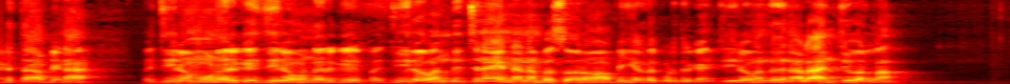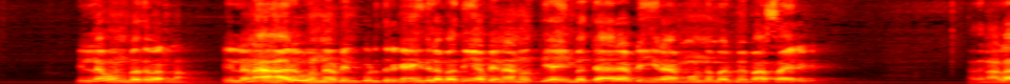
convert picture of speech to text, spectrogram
எடுத்தேன் அப்படின்னா இப்போ ஜீரோ மூணு இருக்குது ஜீரோ ஒன்று இருக்குது இப்போ ஜீரோ வந்துச்சுன்னா என்ன நம்பர்ஸ் வரும் அப்படிங்கிறத கொடுத்துருக்கேன். ஜீரோ வந்ததுனால அஞ்சு வரலாம். இல்லை ஒன்பது வரலாம். இல்லைன்னா ஆறு ஒன்று அப்படின்னு கொடுத்துருக்கேன். இதில் பார்த்தீங்க அப்படின்னா நூற்றி ஐம்பத்தி ஆறு அப்படிங்கிற மூணு நம்பருமே பாஸ் ஆகிருக்கு அதனால்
